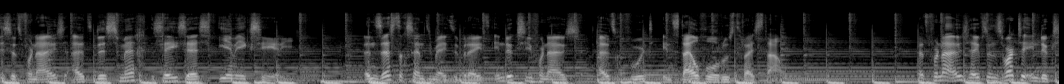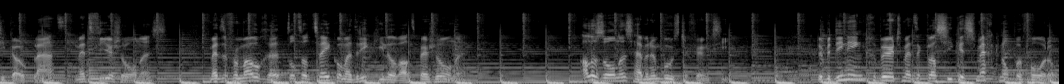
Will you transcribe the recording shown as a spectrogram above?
is het fornuis uit de SMEG C6 IMX-serie. Een 60 cm breed inductiefornuis, uitgevoerd in stijlvol roestvrij staal. Het fornuis heeft een zwarte inductiekookplaat met vier zones, met een vermogen tot wel 2,3 kW per zone. Alle zones hebben een boosterfunctie. De bediening gebeurt met de klassieke SMEG-knoppen voorop.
